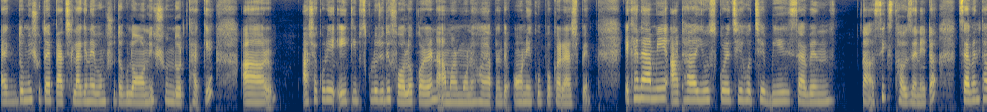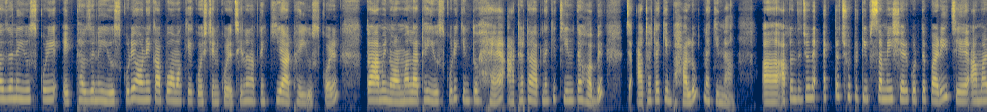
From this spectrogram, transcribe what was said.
একদমই সুতায় প্যাচ লাগে না এবং সুতাগুলো অনেক সুন্দর থাকে। আর আশা করি এই টিপসগুলো যদি ফলো করেন, আমার মনে হয় আপনাদের অনেক উপকার আসবে। এখানে আমি আঠা ইউজ করেছি হচ্ছে বি সেভেন না সিক্স থাউজেন্ড এটা। সেভেন থাউজেন্ডে ইউজ করি এইট থাউজেন্ডে ইউজ করি। অনেক আপু আমাকে কোয়েশ্চেন করেছিলেন, আপনি কি আঠা ইউজ করেন? তো আমি নর্মাল আঠা ইউজ করি, কিন্তু হ্যাঁ আঠাটা আপনাকে চিনতে হবে যে আঠাটা কি ভালো নাকি না। আপনাদের জন্য একটা ছোট টিপস আমি শেয়ার করতে পারি যে আমার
